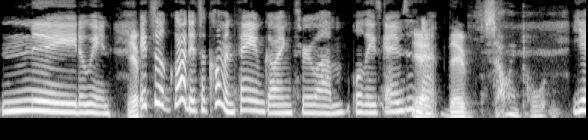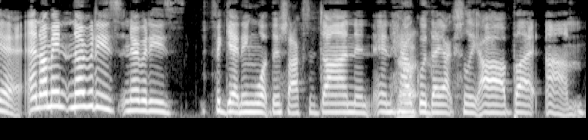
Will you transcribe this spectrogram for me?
need a win. Yep. It's a God. It's a common theme going through um all these games, isn't Yeah, it? they're so important. Yeah, and I mean nobody's nobody's forgetting what the Sharks have done and, and how No. good they actually are, but um,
